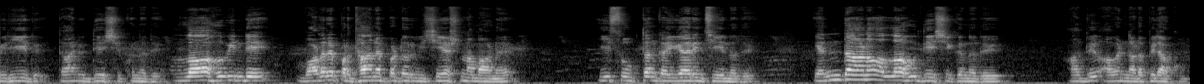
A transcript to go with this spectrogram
യുരീദ് താൻ ഉദ്ദേശിക്കുന്നത്. അള്ളാഹുവിന്റെ വളരെ പ്രധാനപ്പെട്ട ഒരു വിശേഷണമാണ് ഈ സൂക്തം കൈകാര്യം ചെയ്യുന്നത്. എന്താണോ അള്ളാഹു ഉദ്ദേശിക്കുന്നത് അത് അവൻ നടപ്പിലാക്കും.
